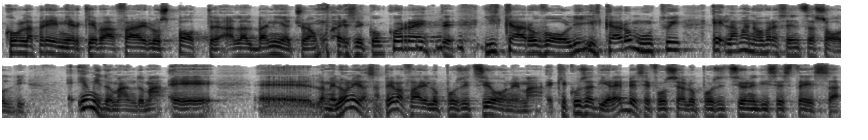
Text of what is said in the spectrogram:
con la Premier che va a fare lo spot all'Albania, cioè a un paese concorrente, il caro voli, il caro mutui e la manovra senza soldi. Io mi domando, ma... Eh, eh, la Meloni la sapeva fare l'opposizione, ma che cosa direbbe se fosse all'opposizione di se stessa?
